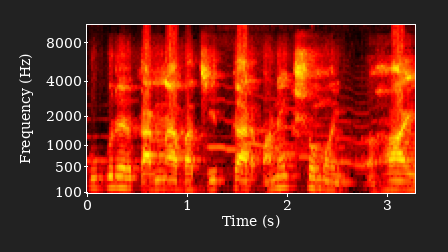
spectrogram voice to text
কুকুরের কান্না বা চিৎকার অনেক সময় হয়।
